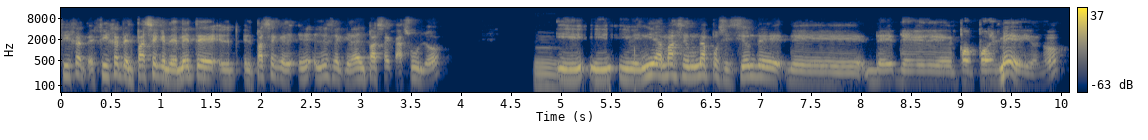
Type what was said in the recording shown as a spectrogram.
Fíjate, fíjate el pase que le mete, el, pase que él es el que da el pase a Cazulo. Mm. Y, venía más en una posición de, por, el medio, ¿no?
